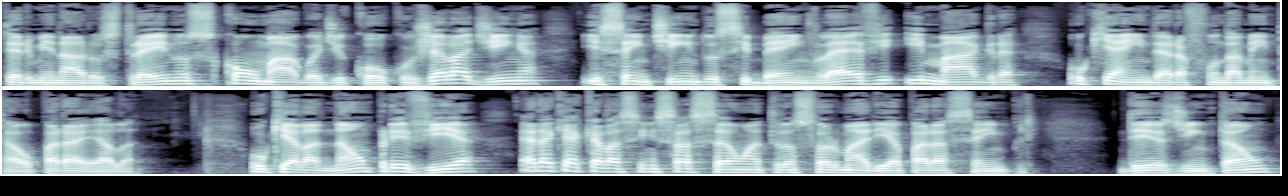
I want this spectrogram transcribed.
terminar os treinos com uma água de coco geladinha e sentindo-se bem leve e magra, o que ainda era fundamental para ela. O que ela não previa era que aquela sensação a transformaria para sempre. Desde então,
